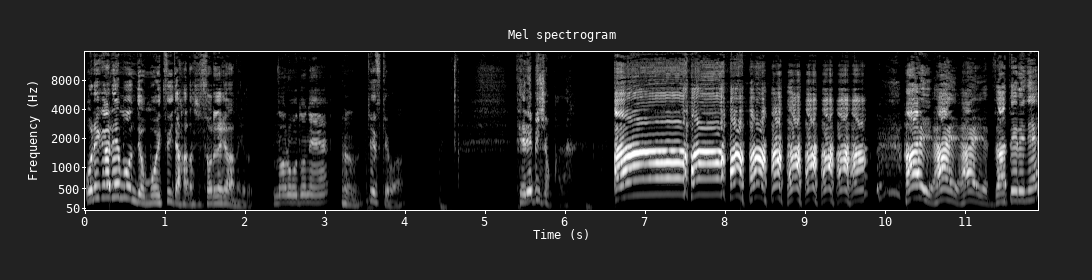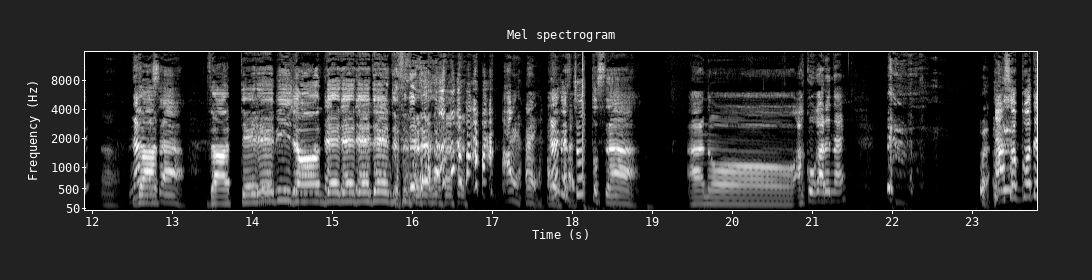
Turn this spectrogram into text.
俺がレモンで思いついた話それだけなんだけど。なるほどね。うん。ケイスケは？テレビジョンかな。あーはいはいはい。ザテレね。うん。なんかさ、ザテレビジョンでででででで。はいはいはい。なんかちょっとさ、あのー、憧れない？あそこで、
